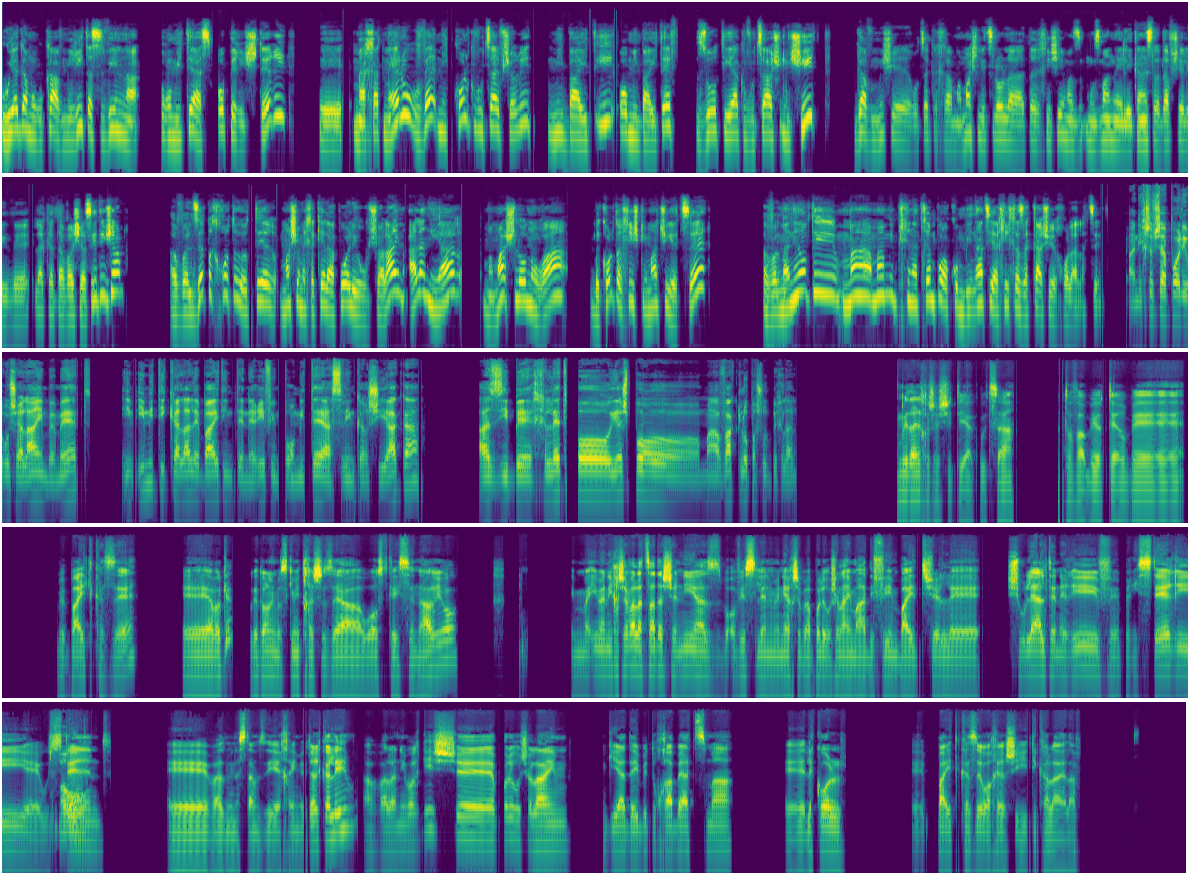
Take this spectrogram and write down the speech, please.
הוא יהיה גם מורכב מריטאס וילנה, פרומיטאס או פרישטרי, אה, מאחת מאלו, ומכל קבוצה אפשרית מבית E או מבית F, זו תהיה הקבוצה השלישית. אגב, מי שרוצה ככה ממש לצלול לתרחישים, אז מוזמן אה, להיכנס לדף שלי ולכתבה שעשיתי שם. אבל זה פחות או יותר מה שמחכה להפועל ירושלים. על הנייר, ממש לא נורא, בכל תרחיש כמעט שיצא, אבל מעניין אותי מה, מה מבחינתכם פה הקומבינציה הכי חזקה שיכולה לצאת. אני חושב שהפועל ירושלים באמת, אם, אם היא תיקלע לבית עם טנריף, עם פרומיטאס ועם קרשיאקה, אז היא בהחלט פה, יש פה מאבק לא פשוט בכלל. תמיד אני חושב שהיא תהיה הקבוצה הטובה ביותר ב... בבית כזה, אה, אבל כן, בגדול אני מסכים איתך שזה ה-Worst case scenario. אם, אם אני חושב על הצד השני, אז obviously אני מניח שבהפועל ירושלים מעדיפים בית של uh, שולה על תנריף, uh, פריסטרי, uh, אוסטנד, uh, ואז מן הסתם זה יהיה חיים יותר קלים, אבל אני מרגיש שהפועל uh, ירושלים מגיעה די בטוחה בעצמה uh, לכל uh, בית כזה או אחר שהיא תיקלע אליו.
